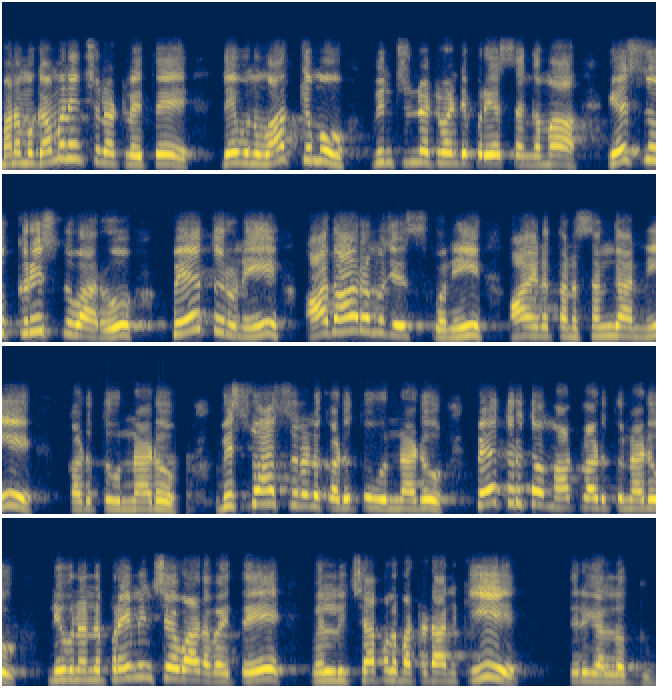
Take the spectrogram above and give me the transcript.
మనము గమనించినట్లయితే దేవుని వాక్యము వింటున్నటువంటి ప్రియ సంగమా యేసు క్రీస్తు వారు పేతురుని ఆధారము చేసుకొని ఆయన తన సంఘాన్ని కడుతూ ఉన్నాడు. విశ్వాసులను కడుతూ ఉన్నాడు. పేతురుతో మాట్లాడుతున్నాడు. నీవు నన్ను ప్రేమించేవాడవైతే వెళ్ళి చేపలు పట్టడానికి తిరిగి వెళ్ళొద్దు.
